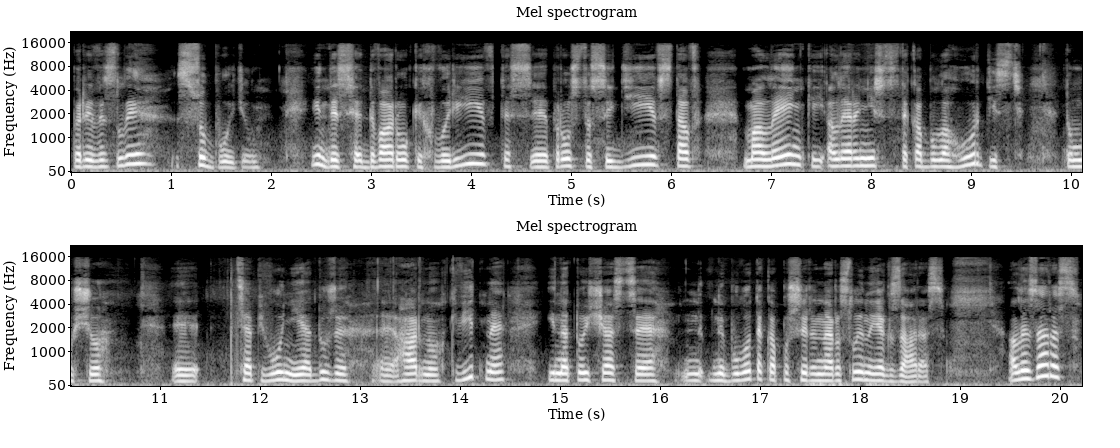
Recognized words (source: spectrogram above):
перевезли з собою. Він десь два роки хворів, е, просто сидів, став маленький, але раніше це така була гордість, тому що е, ця півонія дуже е, гарно квітне, і на той час це не було така поширена рослина, як зараз. Але зараз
